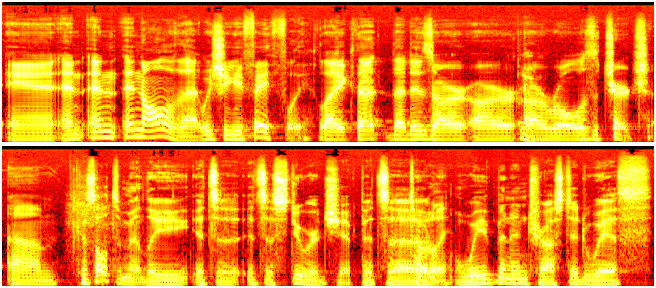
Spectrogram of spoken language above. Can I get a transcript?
and, and and and all of that. We should give faithfully. Like that. That is our our, Yeah. our role as a church. Um, Because ultimately, it's a it's a stewardship. It's a Totally. We've been entrusted with,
